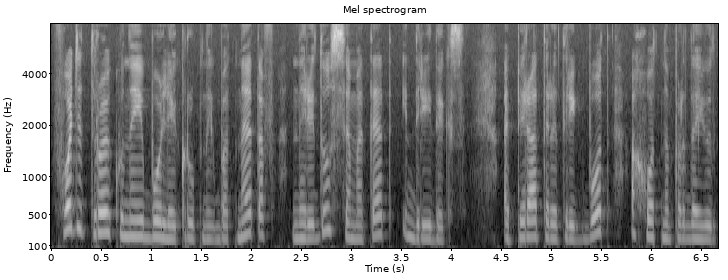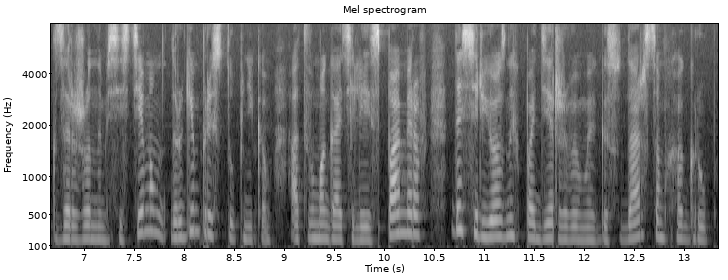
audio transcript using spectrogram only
входит в тройку наиболее крупных ботнетов наряду с Emotet и Dridex. Операторы Trickbot охотно продают к зараженным системам другим преступникам, от вымогателей и спамеров до серьезных поддерживаемых государством хак-групп.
